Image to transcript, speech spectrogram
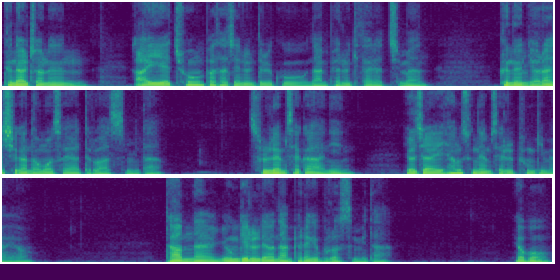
그날 저는 아이의 초음파 사진을 들고 남편을 기다렸지만 그는 11시가 넘어서야 들어왔습니다. 술 냄새가 아닌 여자의 향수 냄새를 풍기며요. 다음날 용기를 내어 남편에게 물었습니다. 여보,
